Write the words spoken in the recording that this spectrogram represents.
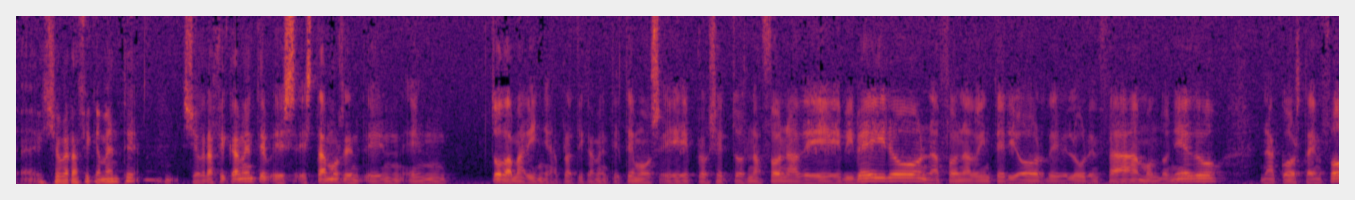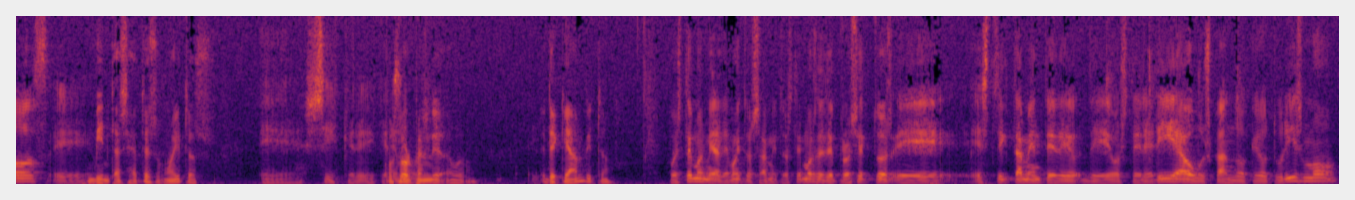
Eh, xeográficamente? Xeográficamente es, estamos en, en, en toda a Mariña prácticamente. Temos eh, proxectos na zona de Viveiro, na zona do interior de Lourenzá, Mondoñedo, na costa en Foz... Eh, 27 son moitos. Eh, sí, que, queremos... Sorprendido. De que ámbito? Pois temos, mira, de moitos ámbitos. Temos desde proxectos eh, estrictamente de, de hostelería ou buscando que o turismo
